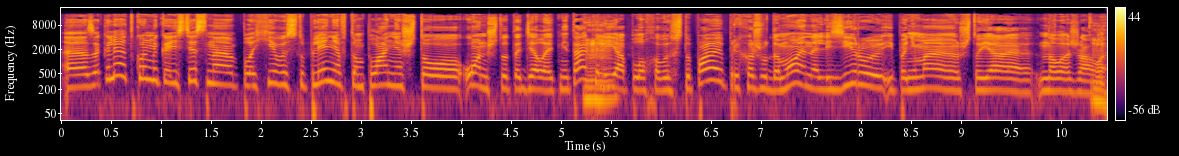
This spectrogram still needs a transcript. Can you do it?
Э, Закаляют комика, естественно, плохие выступления в том плане, что он что-то делает не так, или я плохо выступаю, прихожу домой, анализирую и понимаю, что я налажала.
